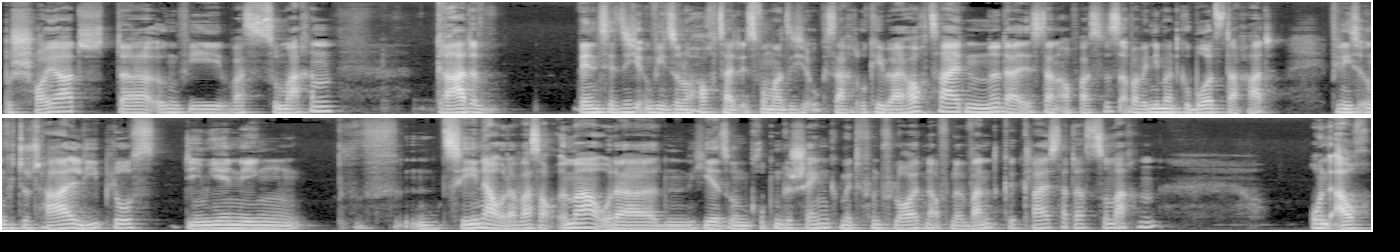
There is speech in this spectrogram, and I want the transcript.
bescheuert, da irgendwie was zu machen. Gerade wenn es jetzt nicht irgendwie so eine Hochzeit ist, wo man sich sagt, okay, bei Hochzeiten, ne, da ist dann auch was, aber wenn jemand Geburtstag hat, finde ich es irgendwie total lieblos, demjenigen ein Zehner oder was auch immer oder hier so ein Gruppengeschenk mit fünf Leuten auf eine Wand gekleistert, das zu machen. Und auch,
